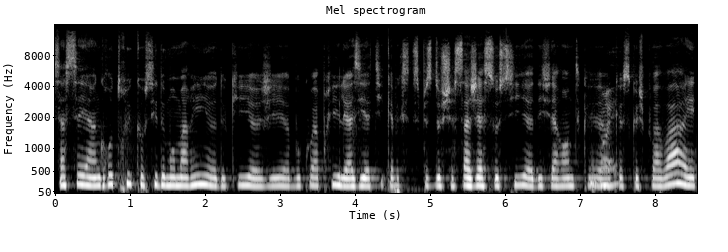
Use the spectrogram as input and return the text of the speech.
Ça, c'est un gros truc aussi de mon mari, euh, de qui euh, j'ai beaucoup appris. Il est asiatique, avec cette espèce de sagesse aussi euh, différente que, que ce que je peux avoir. Et,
